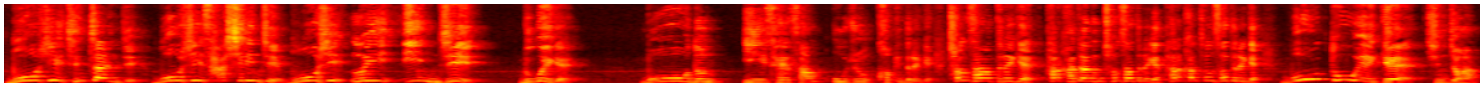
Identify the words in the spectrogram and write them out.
무엇이 진짜인지, 무엇이 사실인지, 무엇이 의인지 누구에게? 모든 이 세상 우주 거민들에게, 천사들에게, 타락하지 않은 천사들에게, 타락한 천사들에게 모두에게 진정한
